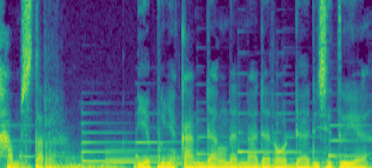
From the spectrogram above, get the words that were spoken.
hamster. Dia punya kandang dan ada roda di situ ya.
